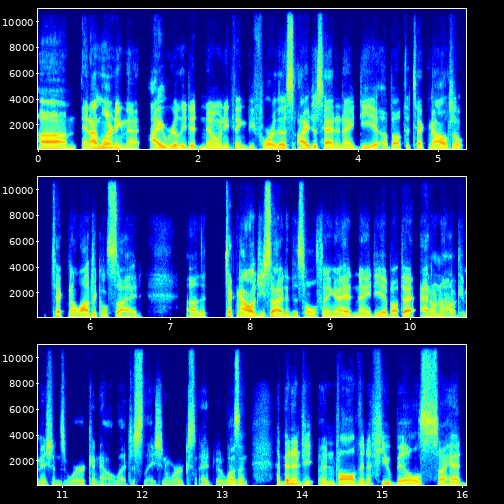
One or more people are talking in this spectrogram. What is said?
Um and i'm learning that i really didn't know anything before this. I just had an idea about the technological technological side uh the technology side of this whole thing i had an idea about that. I don't know how commissions work and how legislation works. It, it wasn't i've been inv- involved in a few bills so i had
